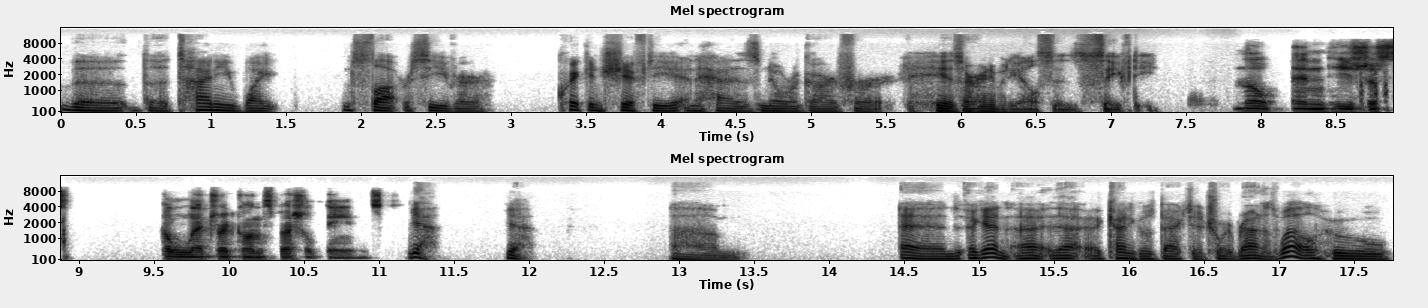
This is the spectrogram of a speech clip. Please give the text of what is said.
the the tiny white slot receiver, quick and shifty, and has no regard for his or anybody else's safety. Nope. And he's just electric on special teams. Yeah, yeah. Um, and again, uh, that kind of goes back to Troy Brown as well, who,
